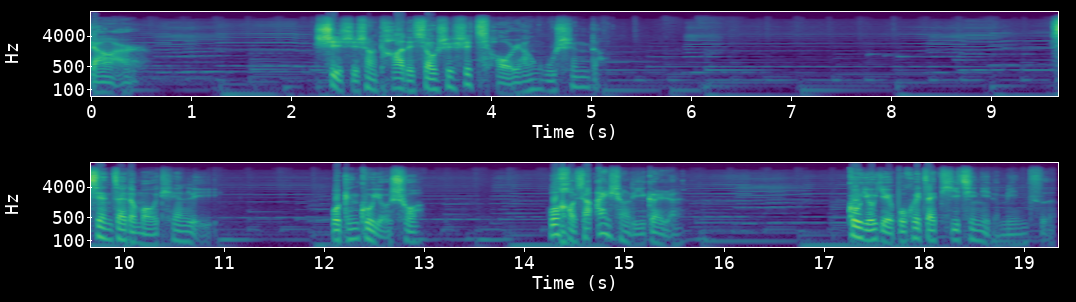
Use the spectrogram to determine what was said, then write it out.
然而，事实上他的消失是悄然无声的。现在的某天里，我跟故友说，我好像爱上了一个人。故友也不会再提起你的名字，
